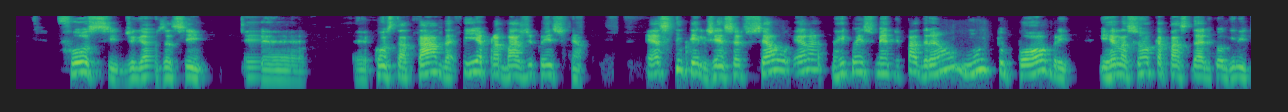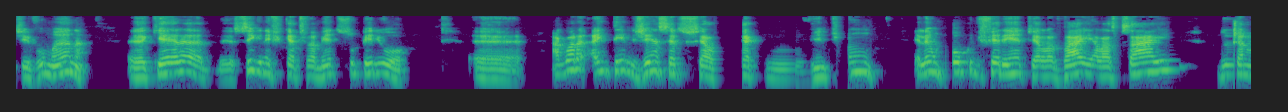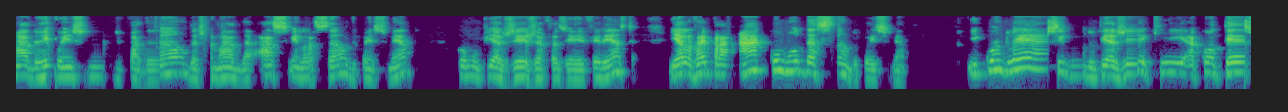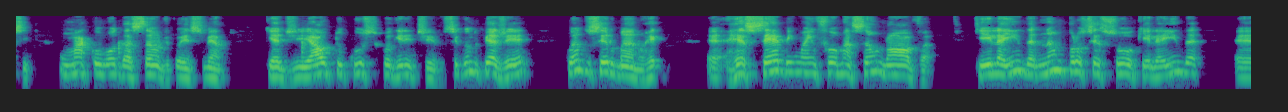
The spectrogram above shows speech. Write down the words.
fosse, digamos assim, é, é, constatada, ia para a base de conhecimento essa inteligência artificial era reconhecimento de padrão muito pobre em relação à capacidade cognitiva humana, eh, que era significativamente superior. É, agora, a inteligência artificial do século XXI ela é um pouco diferente. Ela vai, ela sai do chamado reconhecimento de padrão, da chamada assimilação de conhecimento, como o Piaget já fazia referência, e ela vai para a acomodação do conhecimento. E quando é, segundo Piaget, que acontece uma acomodação de conhecimento, que é de alto custo cognitivo. Segundo Piaget, quando o ser humano é, recebe uma informação nova, que ele ainda não processou, que ele ainda, é,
